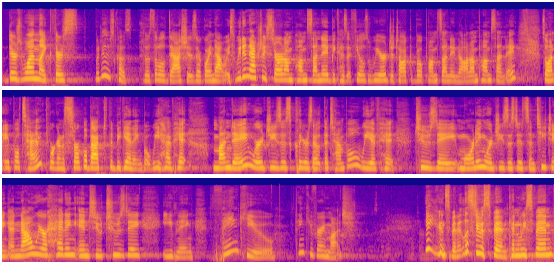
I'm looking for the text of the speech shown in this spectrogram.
there's one like, there's what are those called? Those little dashes are going that way. So we didn't actually start on Palm Sunday because it feels weird to talk about Palm Sunday not on Palm Sunday. So on April 10th, we're going to circle back to the beginning. But we have hit Monday where Jesus clears out the temple. We have hit Tuesday morning where Jesus did some teaching. And now we are heading into Tuesday evening. Thank you. Thank you very much. Yeah, you can spin it. Let's do a spin. Can we spin?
